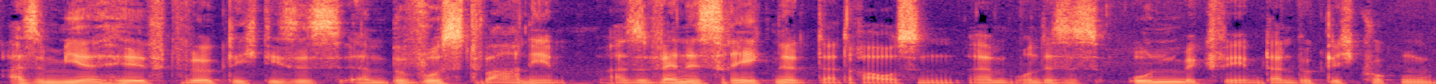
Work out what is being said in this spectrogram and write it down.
Also mir hilft wirklich dieses ähm, bewusst wahrnehmen. Also wenn es regnet da draußen ähm, und es ist unbequem, dann wirklich gucken,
